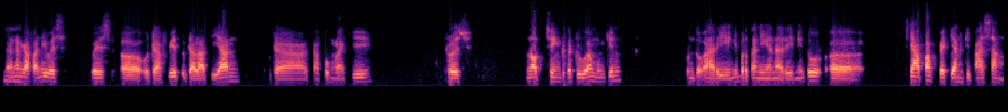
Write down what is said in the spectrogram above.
Karena kan Cavani wis wis eh, udah fit, udah latihan, udah gabung lagi. Terus not sing kedua mungkin untuk hari ini pertandingan hari ini tuh eh, siapa back yang dipasang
